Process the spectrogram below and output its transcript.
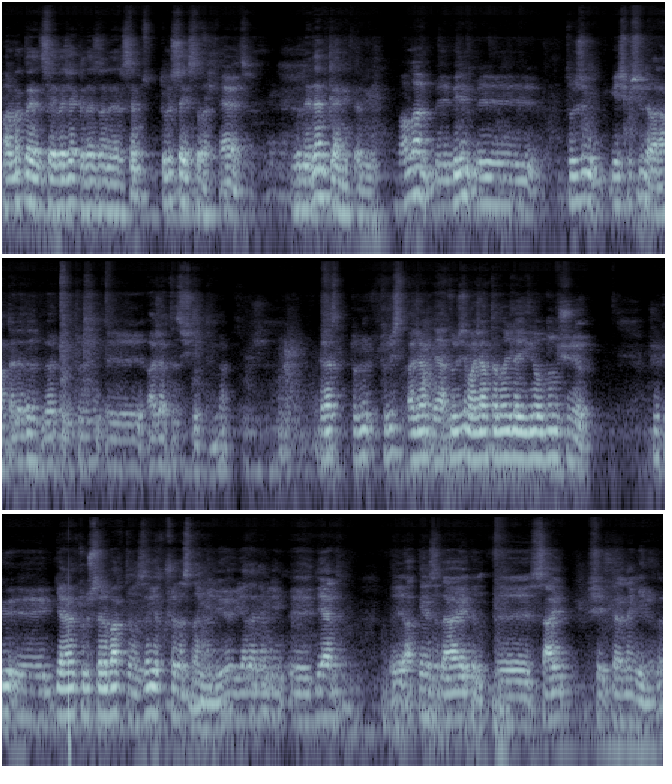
parmakla sayılacak kadar zannedersem turist sayısı var. Evet. Bu neden kaynaklanıyor? Valla e, benim e, turizm geçmişim de var. Antalya'da World Turizm e, ajantası işlettim ben. Biraz tur- turist ajan, ya turizm ajantalarıyla ilgili olduğunu düşünüyorum. Çünkü e, gelen turistlere baktığınızda ya Kuşadası'ndan geliyor ya da ne bileyim e, diğer e, Akdeniz'e daha yakın e, sahil şeritlerinden geliyorlar.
